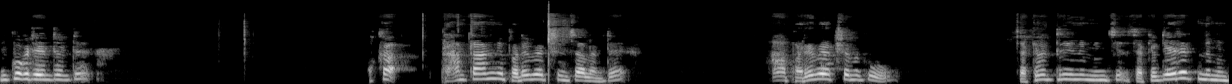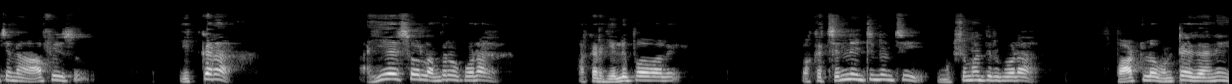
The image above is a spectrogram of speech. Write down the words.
ఇంకొకటి ఏంటంటే ఒక ప్రాంతాన్ని పర్యవేక్షించాలంటే ఆ పర్యవేక్షణకు సెక్రటరీని మించి సెక్రటేరియట్ని మించిన ఆఫీసు ఇక్కడ ఐఏఎస్ వాళ్ళందరూ కూడా అక్కడికి వెళ్ళిపోవాలి. ఒక చిన్న ఇంటి నుంచి ముఖ్యమంత్రి కూడా స్పాట్లో ఉంటే కానీ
